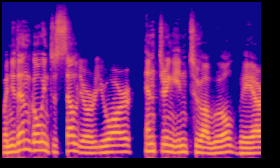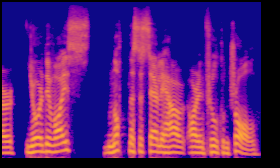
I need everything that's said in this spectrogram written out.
When you then go into cellular, you are entering into a world where your device not necessarily have, are in full control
